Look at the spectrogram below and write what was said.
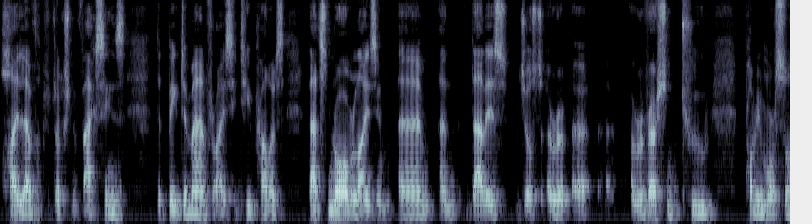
high level of production of vaccines, the big demand for ICT products. That's normalizing, um, and that is just a, re- a, a, reversion to probably more so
